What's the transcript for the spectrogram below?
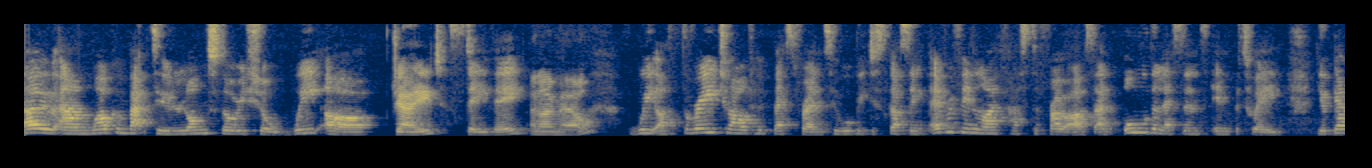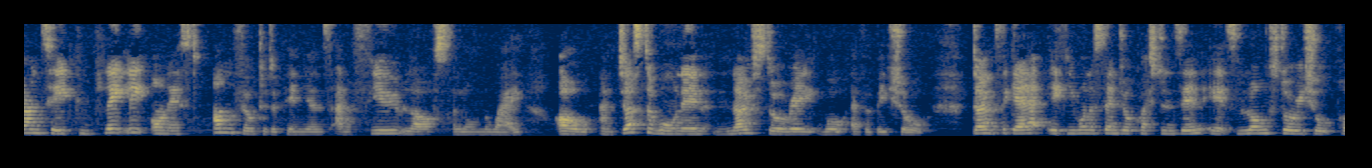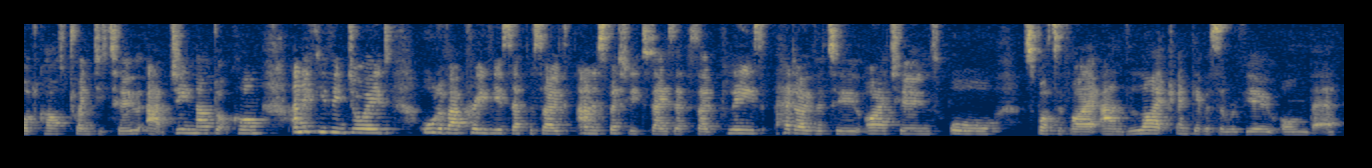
Hello and welcome back to Long Story Short. We are Jade. Stevie. And I'm Elle. We are three childhood best friends who will be discussing everything life has to throw at us and all the lessons in between. You're guaranteed completely honest, unfiltered opinions and a few laughs along the way. Oh, and just a warning no story will ever be short. Don't forget, if you want to send your questions in, it's long story short podcast 22 at gmail.com. And if you've enjoyed all of our previous episodes and especially today's episode, please head over to iTunes or Spotify and like and give us a review on there.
